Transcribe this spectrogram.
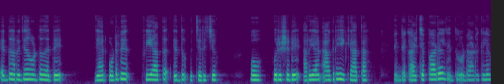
എന്നറിഞ്ഞതുകൊണ്ട് തന്നെ ഞാൻ ഉടനെ ഫിയാത്ത് എന്ന് ഉച്ചരിച്ചു. ഓ പുരുഷനെ അറിയാൻ ആഗ്രഹിക്കാത്ത എന്റെ കാഴ്ചപ്പാടിൽ നിന്നുകൊണ്ടാണെങ്കിലും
